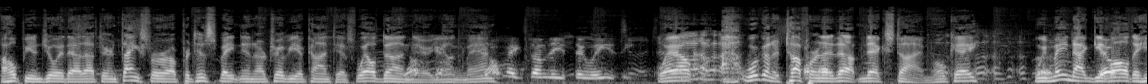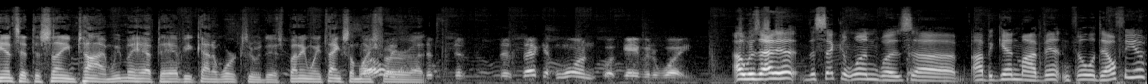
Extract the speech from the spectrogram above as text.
I hope you enjoy that out there. And thanks for uh, participating in our trivia contest. Well done, there, young man. Y'all make some of these too easy. Well, we're going to toughen it up next time, okay? We may not give all the hints at the same time. We may have to have you kind of work through this. But anyway, thanks so much Well, for. Uh, the, the, the second one what gave it away. Oh, was that it? The second one was uh, I began my event in Philadelphia.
